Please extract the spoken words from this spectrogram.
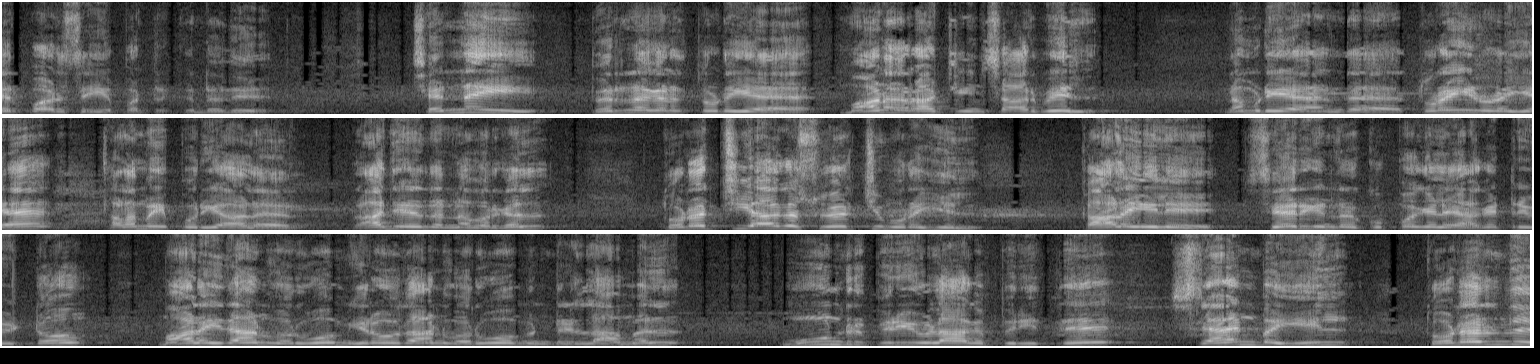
ஏற்பாடு செய்யப்பட்டிருக்கின்றது. சென்னை பெருநகரத்துடைய மாநகராட்சியின் சார்பில் நம்முடைய அந்த துறையினுடைய தலைமை பொறியாளர் ராஜேந்திரன் அவர்கள் தொடர்ச்சியாக சுழற்சி முறையில் காலையிலே சேர்கின்ற குப்பைகளை அகற்றிவிட்டோம். மாலைதான் வருவோம் இரவுதான் வருவோம் என்று இல்லாமல் மூன்று பிரிவுகளாக பிரித்து ஸ்டாண்ட்பையில் தொடர்ந்து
